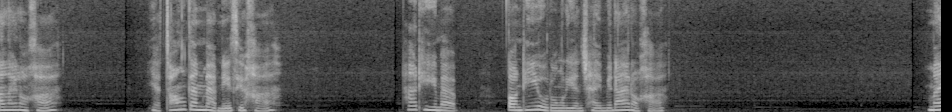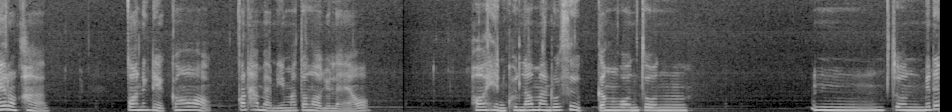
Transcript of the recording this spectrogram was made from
อะไรหรอคะ อย่าจ้องกันแบบนี้สิคะท่าทีแบบตอนที่อยู่โรงเรียนใช้ไม่ได้หรอคะ ไม่หรอกค่ะ ตอนเด็กๆก็ก็ทำแบบนี้มาตลอดอยู่แล้ว พอเห็นคุณแล้วมันรู้สึกกังวลจน อืม จนไม่ได้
